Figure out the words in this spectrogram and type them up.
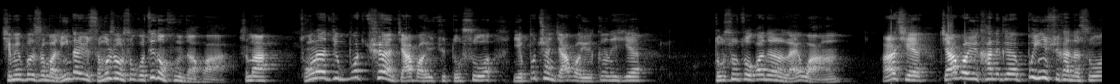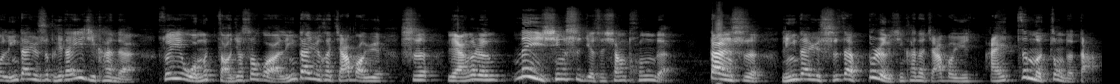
前面不是说吗？林黛玉什么时候说过这种混账话？是吗？从来就不劝贾宝玉去读书，也不劝贾宝玉跟那些。读书做官的人来往，而且贾宝玉看那个不允许看的书，林黛玉是陪他一起看的。所以我们早就说过啊，林黛玉和贾宝玉是两个人内心世界是相通的。但是林黛玉实在不忍心看到贾宝玉挨这么重的打，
